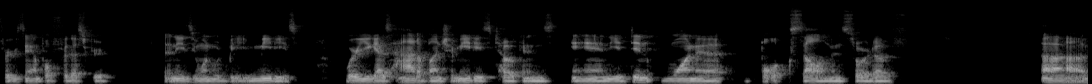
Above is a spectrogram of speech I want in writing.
for example, for this group, an easy one would be Metis, where you guys had a bunch of Metis tokens and you didn't want to bulk sell them and sort of uh,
